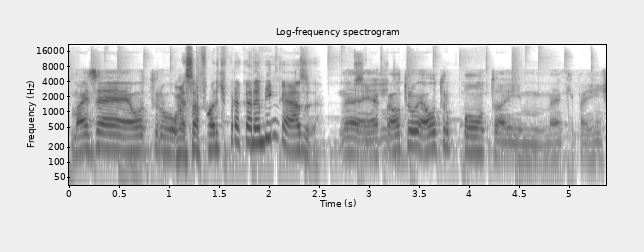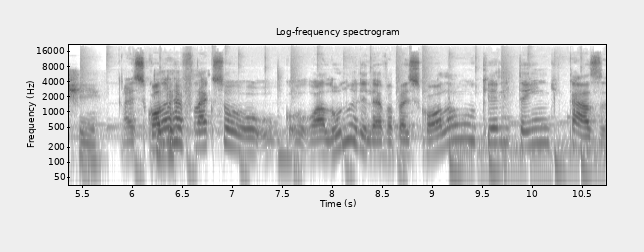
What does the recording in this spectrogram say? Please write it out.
Mas é outro. Começa forte pra caramba em casa. É, é, outro, é outro ponto aí, né? Que pra gente. A escola Todo... é reflexo. O, o, o, aluno ele leva pra escola o que ele tem de casa.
